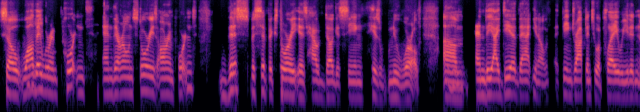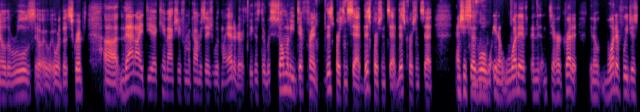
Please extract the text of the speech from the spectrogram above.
So while mm-hmm. they were important and their own stories are important this specific story is how Doug is seeing his new world. Um, mm-hmm. And the idea that, you know, being dropped into a play where you didn't know the rules or, or the script, uh, that idea came actually from a conversation with my editor because there was so many different, this person said, this person said, this person said. And she says, well, mm-hmm. you know, what if, and to her credit, you know, what if we just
